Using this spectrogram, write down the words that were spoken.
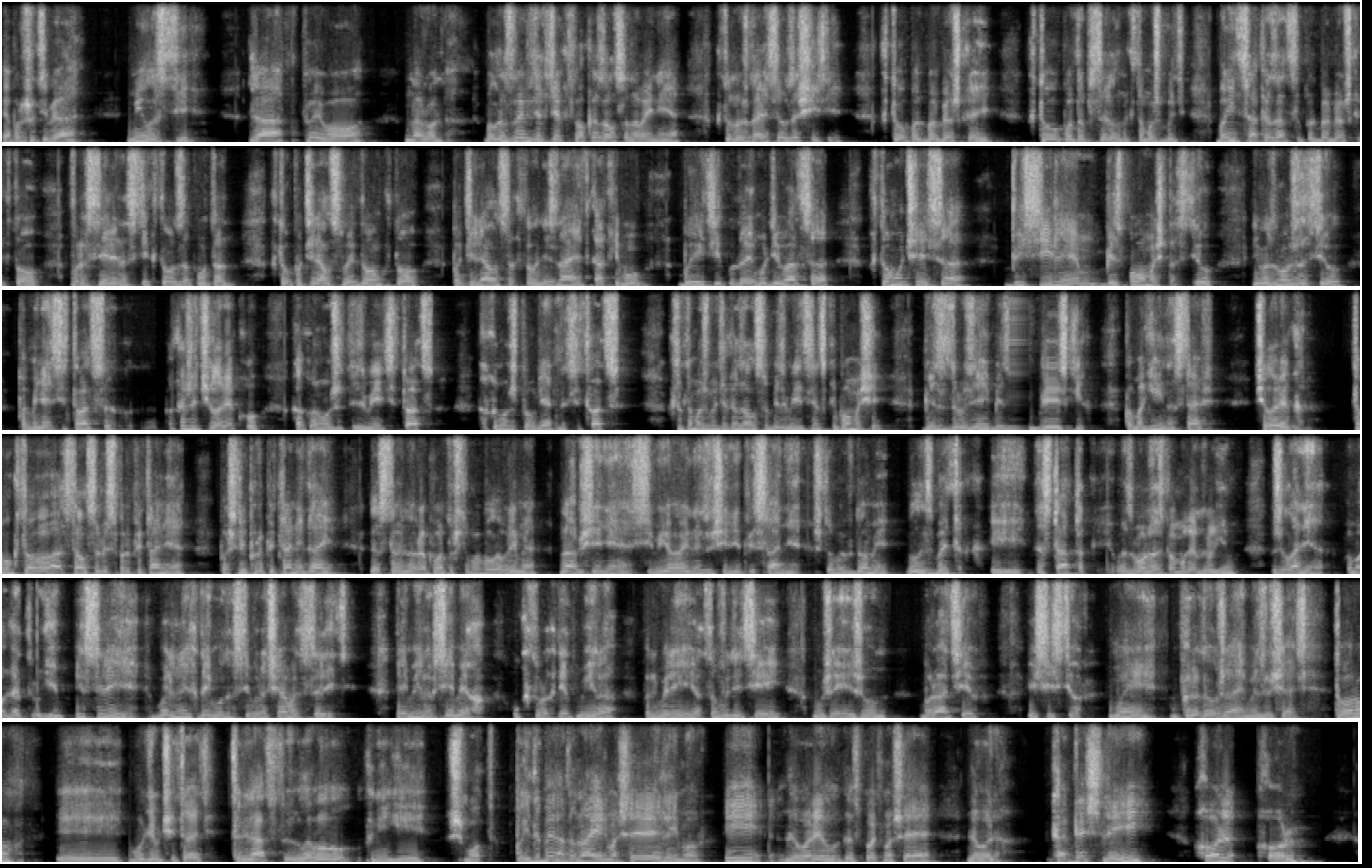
Я прошу Тебя милости для твоего народа. Благослови всех тех, кто оказался на войне, кто нуждается в защите, кто под бомбежкой, кто под обстрелами, кто, может быть, боится оказаться под бомбежкой, кто в растерянности, кто запутан, кто потерял свой дом, кто потерялся, кто не знает, как ему быть и куда ему деваться, кто мучается бессилием, беспомощностью, невозможностью поменять ситуацию. Покажи человеку, как он может изменить ситуацию как он может повлиять на ситуацию. Кто-то, может быть, оказался без медицинской помощи, без друзей, без близких. Помоги, наставь человека. Тому, кто остался без пропитания, пошли пропитание, дай достойную работу, чтобы было время на общение с семьей, на изучение Писания, чтобы в доме был избыток и достаток, и возможность помогать другим, желание помогать другим. Исцели больных, дай мудрости врачам исцелить. Дай мира в семьях, у которых нет мира, примирение отцов и детей, мужей и жен, братьев и сестер. Мы продолжаем изучать Тору и будем читать 13 главу книги Шмот. «Поидабер Адонай Маше Леймор». И говорил Господь Маше, говоря, «Кадеш ли холь хор,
